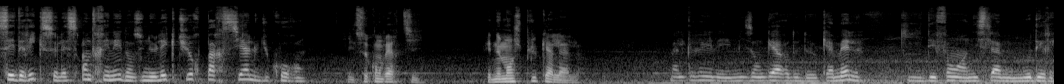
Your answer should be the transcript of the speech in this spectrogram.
Cédric se laisse entraîner dans une lecture partiale du Coran. Il se convertit et ne mange plus qu'halal. Malgré les mises en garde de Kamel, qui défend un islam modéré.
